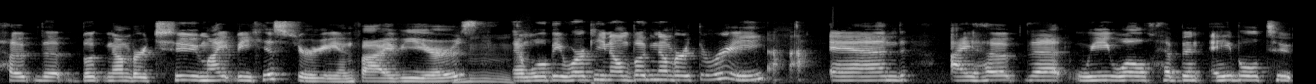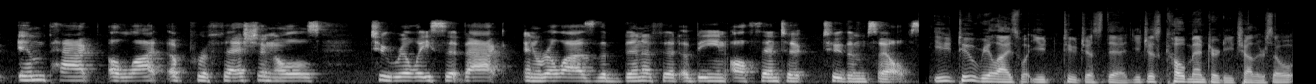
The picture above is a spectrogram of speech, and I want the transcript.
hope that book number two might be history in five years, mm-hmm. and we'll be working on book number three. and I hope that we will have been able to impact a lot of professionals to really sit back and realize the benefit of being authentic to themselves. You do realize what you two just did. You just co mentored each other. So,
